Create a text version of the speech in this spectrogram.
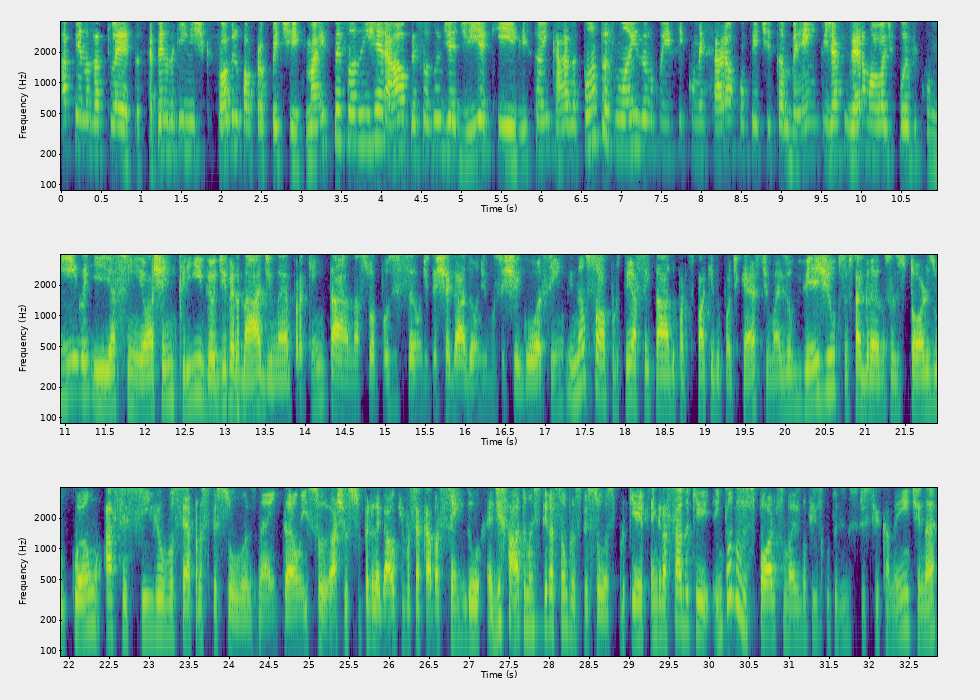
apenas atletas, apenas aquele nicho que sobe no palco para competir, mas pessoas em geral, pessoas no dia a dia que estão em casa. Quantas mães eu não conheci que começaram a competir também, que já fizeram aula de pose comigo. E assim, eu achei incrível, de verdade, né, para quem tá na sua posição de ter chegado onde você chegou, assim, e não só por ter aceitado participar aqui do podcast, mas eu vejo no seu Instagram, nos seus stories, o quão acessível você é para as pessoas, né? Então, isso eu acho super legal que você acaba sendo, é, de fato, uma inspiração para as pessoas, porque é engraçado que em todos os esportes, mas no fisiculturismo especificamente, né,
